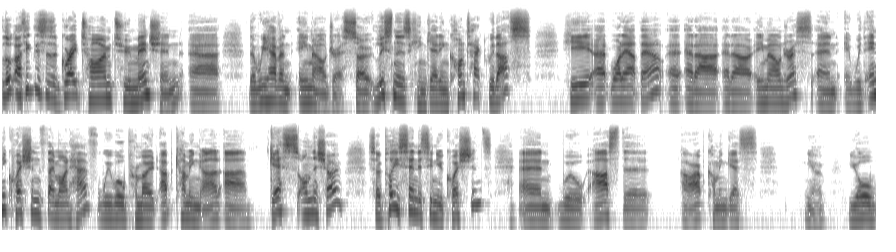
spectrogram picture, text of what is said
look, I think this is a great time to mention uh, that we have an email address, so listeners can get in contact with us here at What Art Thou at, our at our email address, and with any questions they might have, we will promote upcoming art. Uh, Guests on the show, so please send us in your questions, and we'll ask the our upcoming guests, you know, your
